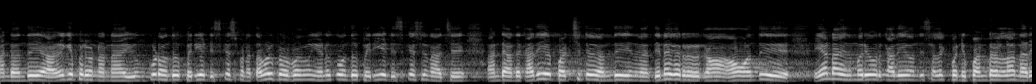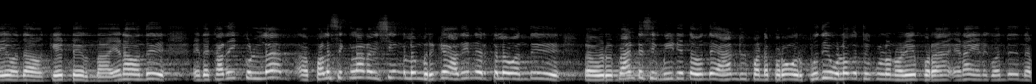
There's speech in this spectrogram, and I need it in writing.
அண்ட் வந்து அழகப்பெருவன் அண்ணா இவங்க கூட வந்து பெரிய டிஸ்கஸ் பண்ணேன் தமிழ் பிரபாவும் எனக்கும் வந்து பெரிய டிஸ்கஷன் ஆச்சு. அண்ட் அந்த கதையை படிச்சுட்டு வந்து தினகர் இருக்கான். அவன் வந்து ஏன்டா இந்த மாதிரி ஒரு கதையை வந்து செலக்ட் பண்ணி பண்ணுறலாம் நிறைய வந்து அவன் கேட்டே இருந்தான். ஏன்னா வந்து இந்த கதைக்குள்ள பல சிக்கலான விஷயங்களும் இருக்குது அதே நேரத்தில் வந்து ஒரு ஃபேண்டசி மீடியத்தை வந்து ஹேண்டில் பண்ண போகிறோம் ஒரு புதிய உலகத்துக்குள்ளே நுழைய போகிறேன் ஏன்னா எனக்கு வந்து இந்த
